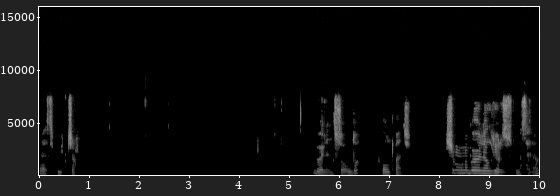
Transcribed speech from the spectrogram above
evet büyüteceğim. Böyle nasıl oldu? Oldu bence. Şimdi bunu böyle alıyoruz mesela.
